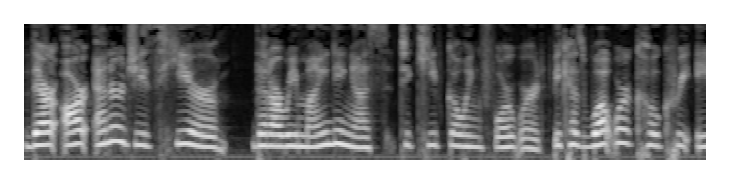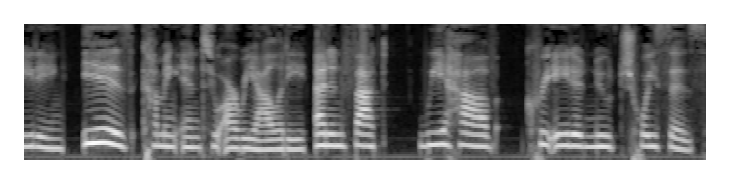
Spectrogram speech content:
there are energies here that are reminding us to keep going forward because what we're co-creating is coming into our reality. And in fact, we have created new choices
